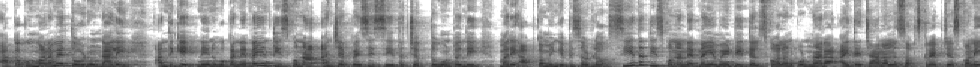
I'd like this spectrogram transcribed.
అక్కకు మనమే తోడుండాలి. అందుకే నేను ఒక నిర్ణయం తీసుకున్నా అని చెప్పేసి సీత చెప్తూ ఉంటుంది. మరి అప్కమింగ్ ఎపిసోడ్లో సీత తీసుకున్న నిర్ణయం ఏంటి తెలుసుకోవాలనుకుంటున్నారా? అయితే ఛానల్ను సబ్స్క్రైబ్ చేసుకొని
